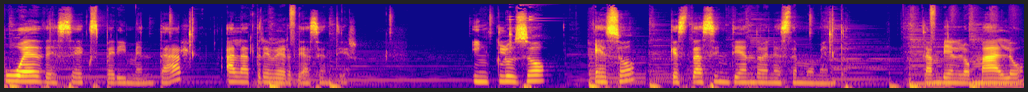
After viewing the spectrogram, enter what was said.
puedes experimentar al atreverte a sentir. Incluso eso que estás sintiendo en este momento. También lo malo,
